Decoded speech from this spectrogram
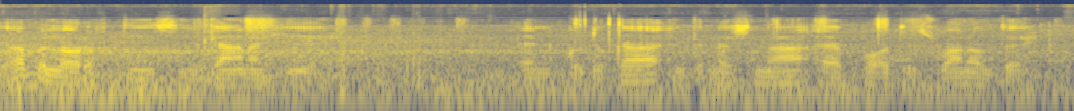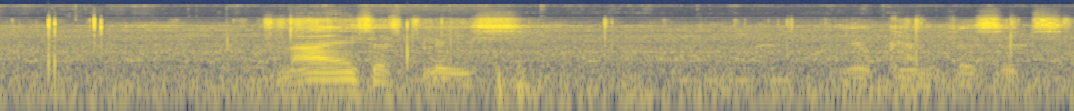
We have a lot of things in Ghana here. Kotoka International Airport is one of the nicest place you can visit.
